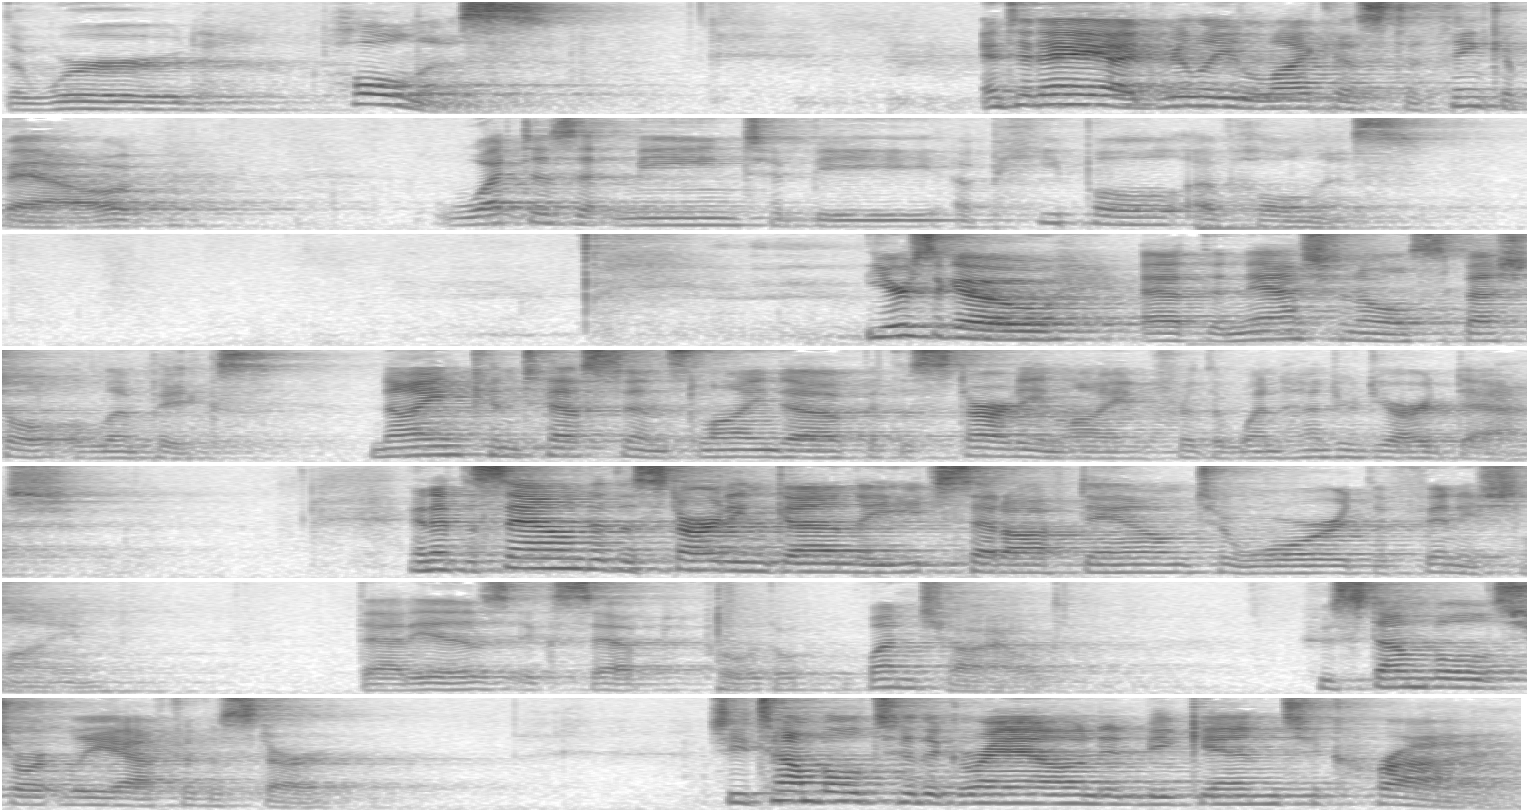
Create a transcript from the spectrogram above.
the word wholeness. And today I'd really like us to think about what does it mean to be a people of wholeness? Years ago at the National Special Olympics, nine contestants lined up at the starting line for the 100 yard dash. And at the sound of the starting gun, they each set off down toward the finish line. That is, except for the one child who stumbled shortly after the start. She tumbled to the ground and began to cry.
